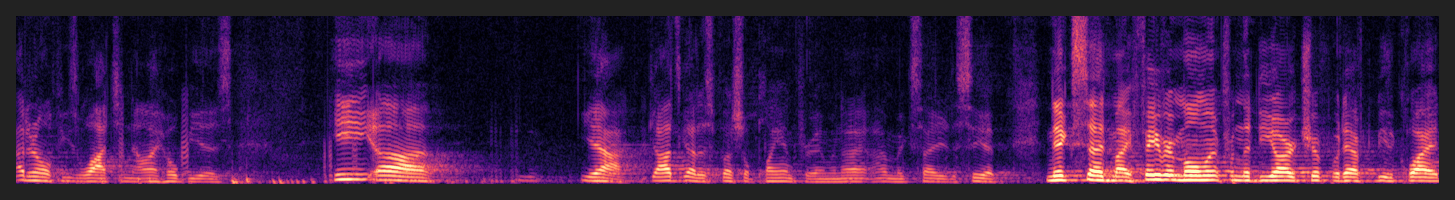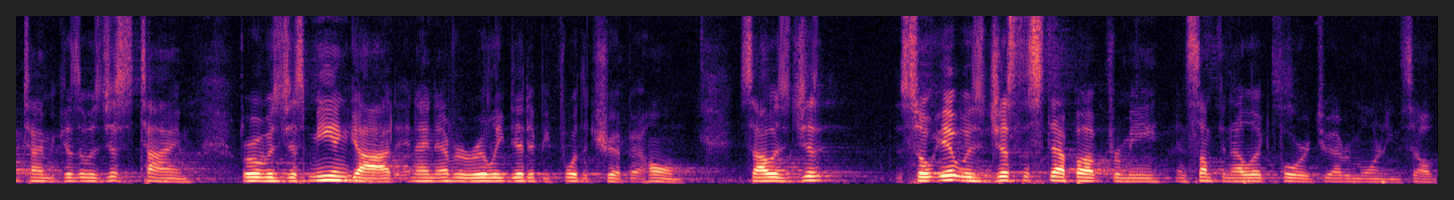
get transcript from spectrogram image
I don't know if he's watching now. I hope he is. He, uh, yeah, God's got a special plan for him, and I, I'm excited to see it. Nick said, My favorite moment from the DR trip would have to be the quiet time because it was just time where it was just me and God, and I never really did it before the trip at home. So I was just, so it was just a step up for me and something I look forward to every morning. So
